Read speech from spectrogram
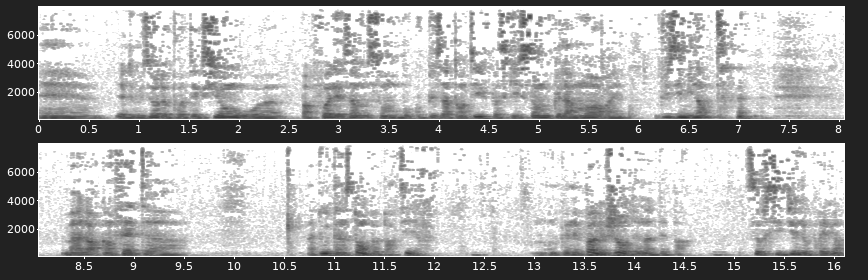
Et il y a des mesures de protection où euh, parfois les hommes sont beaucoup plus attentifs parce qu'il semble que la mort est plus imminente. Mais alors qu'en fait, euh, à tout instant, on peut partir. On ne connaît pas le jour de notre départ, sauf si Dieu nous prévient.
